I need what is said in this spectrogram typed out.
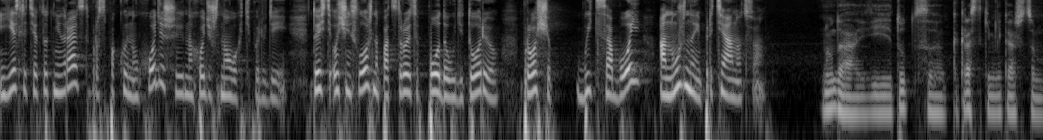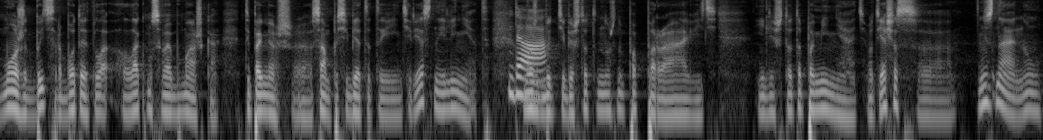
И если тебе кто-то не нравится, ты просто спокойно уходишь и находишь новых типа людей. То есть очень сложно подстроиться под аудиторию, проще быть собой, а нужно и притянуться. Ну да, и тут э, как раз-таки, мне кажется, может быть, сработает ла- лакмусовая бумажка. Ты поймешь, э, сам по себе-то ты интересный или нет. Да. Может быть, тебе что-то нужно поправить или что-то поменять. Вот я сейчас не знаю, ну...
